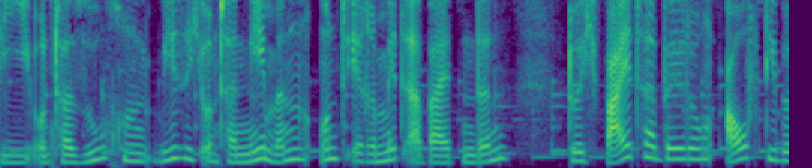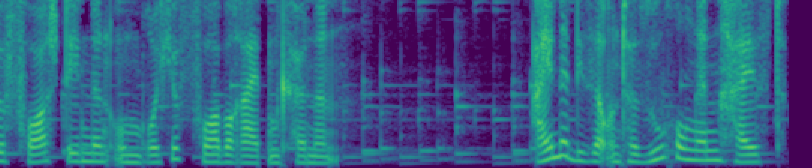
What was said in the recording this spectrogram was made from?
die untersuchen, wie sich Unternehmen und ihre Mitarbeitenden durch Weiterbildung auf die bevorstehenden Umbrüche vorbereiten können. Eine dieser Untersuchungen heißt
